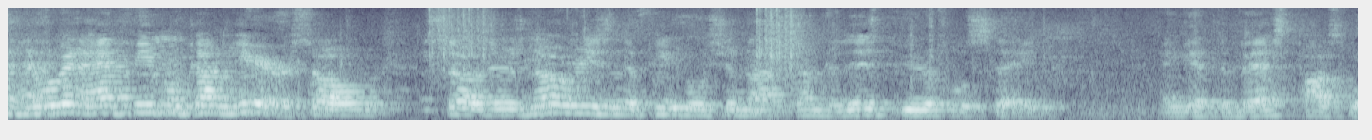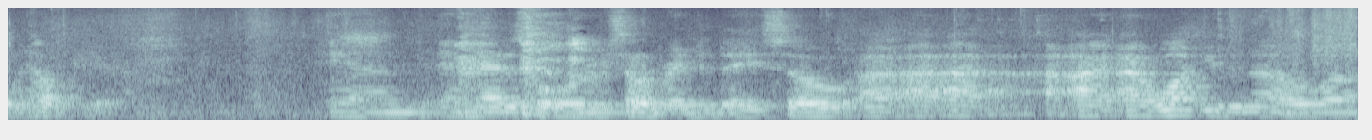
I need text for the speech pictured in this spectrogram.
and we're gonna have people come here, so, so there's no reason that people should not come to this beautiful state and get the best possible health care. And, and that is what we're celebrating today. So I, I, I, I want you to know, uh,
